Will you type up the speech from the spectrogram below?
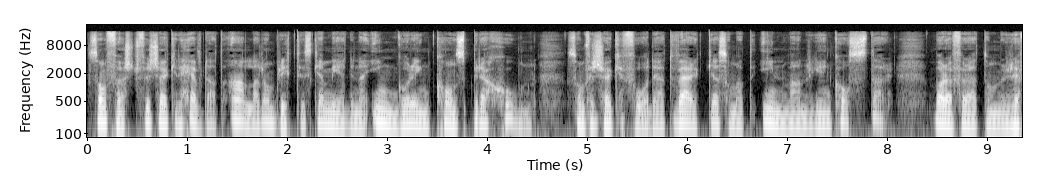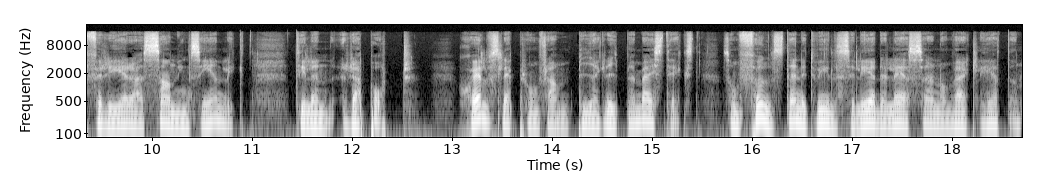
som först försöker hävda att alla de brittiska medierna ingår i en konspiration som försöker få det att verka som att invandringen kostar bara för att de refererar sanningsenligt till en rapport själv släpper hon fram Pia Gripenbergs text som fullständigt vilseleder läsaren om verkligheten.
